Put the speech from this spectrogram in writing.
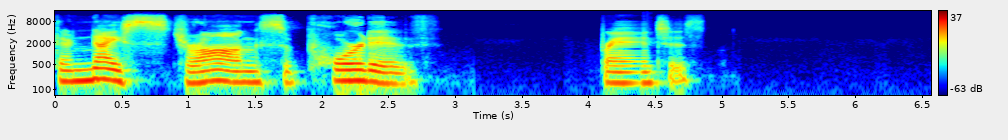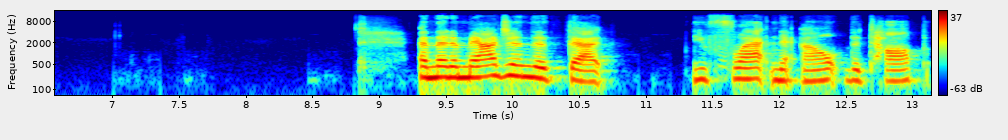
They're nice, strong, supportive branches. And then imagine that that you flatten out the top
